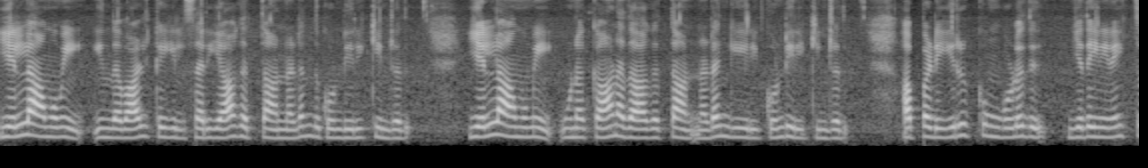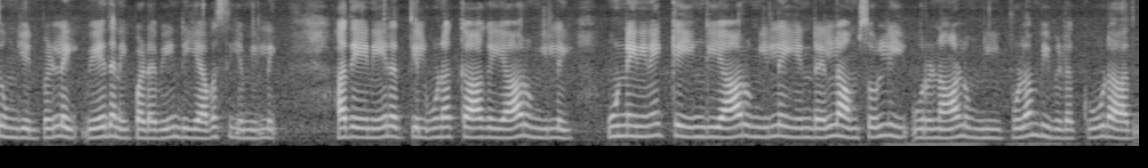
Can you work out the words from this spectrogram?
எல்லாமுமே இந்த வாழ்க்கையில் சரியாகத்தான் நடந்து கொண்டிருக்கின்றது. எல்லாமுமே உனக்கானதாகத்தான் நடங்கேறி கொண்டிருக்கின்றது. அப்படி இருக்கும் பொழுது எதை நினைத்தும் என் பிள்ளை வேதனைப்பட வேண்டிய அவசியம் இல்லை. அதே நேரத்தில் உனக்காக யாரும் இல்லை. உன்னை நினைக்க இங்கு யாரும் இல்லை என்றெல்லாம் சொல்லி ஒரு நாளும் நீ புலம்பிவிடக்கூடாது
